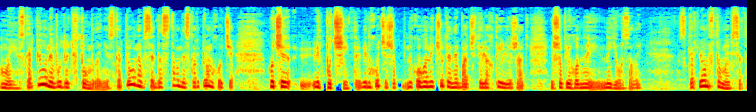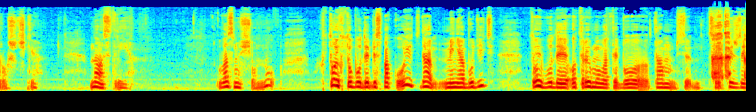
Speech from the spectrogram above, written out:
Ой, скорпіони будуть втомлені. Скорпіона все достане. Скорпіон хоче, хоче відпочити. Він хоче, щоб нікого не чути, не бачити, лягти і лежати, і щоб його не, не йорзали. Скорпіон втомився трошечки. Настрій. Возмущен. Ну, той, хто буде безпокоїть, да, мене будіть, той буде отримувати, бо там цей тиждень.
